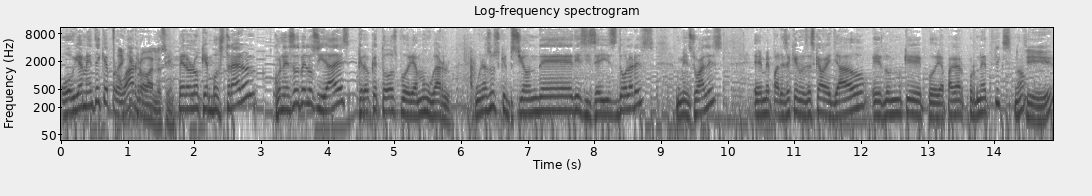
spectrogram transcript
Obviamente hay que probarlo. probarlo, sí. Pero lo que mostraron con esas velocidades, creo que todos podríamos jugarlo. Una suscripción de 16 dólares mensuales. eh, me parece que no es descabellado, es lo mismo que podría pagar por Netflix, ¿no? Sí.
